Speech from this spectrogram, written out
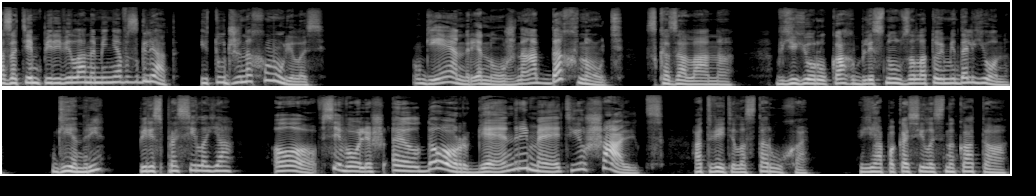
а затем перевела на меня взгляд и тут же нахмурилась. «Генри нужно отдохнуть», — сказала она. В ее руках блеснул золотой медальон. «Генри?» — переспросила я. «О, всего лишь Элдор Генри Мэтью Шальц», — ответила старуха. Я покосилась на кота.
